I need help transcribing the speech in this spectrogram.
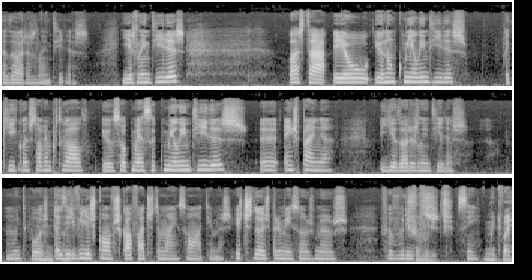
adoro as lentilhas. E as lentilhas, lá está, eu, eu não comia lentilhas aqui quando estava em Portugal. Eu só começo a comer lentilhas uh, em Espanha e adoro as lentilhas. Muito boas. Muito as bem. ervilhas com ovos calfados também são ótimas. Estes dois, para mim, são os meus favoritos. favoritos. Sim. Muito bem.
